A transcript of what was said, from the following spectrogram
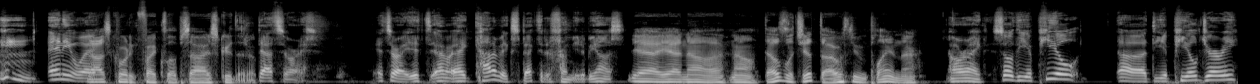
Anyway, No, I was quoting Fight Club. Sorry, I screwed that up. that's all right. It's all right. It's I, I kind of expected it from you, to be honest. Yeah, yeah. No, uh, no. That was legit though. I wasn't even playing there. All right. So the appeal, uh, the appeal jury,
